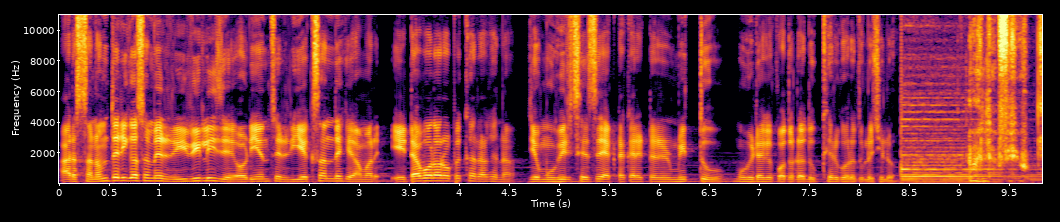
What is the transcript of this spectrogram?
আর সনম তেরি কাসমের রি রিলিজে অডিয়েন্সের রিয়েকশান দেখে আমার এটা বলার অপেক্ষা রাখে না যে মুভির শেষে একটা ক্যারেক্টারের মৃত্যু মুভিটাকে কতটা দুঃখের করে তুলেছিল। I love you.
